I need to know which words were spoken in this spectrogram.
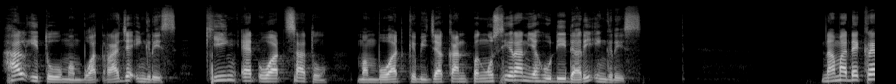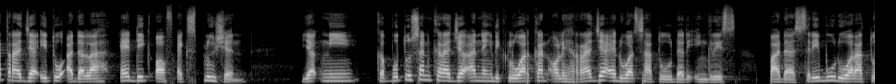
Hal itu membuat Raja Inggris, King Edward I, membuat kebijakan pengusiran Yahudi dari Inggris. Nama dekret raja itu adalah Edict of Exclusion – yakni keputusan kerajaan yang dikeluarkan oleh Raja Edward I dari Inggris pada 1290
